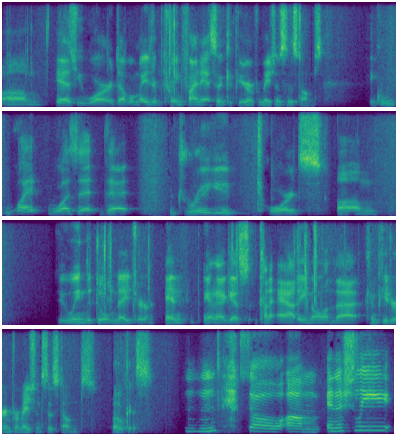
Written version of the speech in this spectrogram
um, as you are a double major between finance and computer information systems. Like, what was it that drew you towards um, doing the dual major, and and I guess kind of adding on that computer information systems focus? Mm-hmm. So um, initially,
